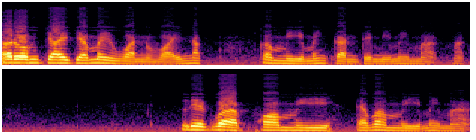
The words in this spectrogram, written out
อารมณ์ใจจะไม่หวั่นไหวนัก ก็มีเหมือนกันแต่มีไม่มากนัก เรียกว่าพอมีแต่ว่ามีไม่มาก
